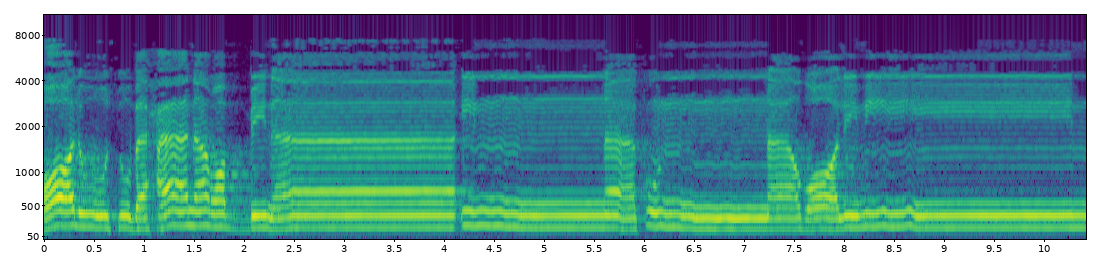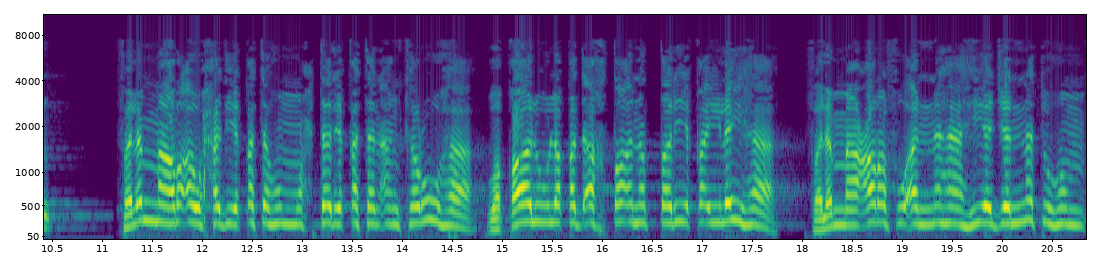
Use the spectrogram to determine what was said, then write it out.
قالوا سبحان ربنا إنا كنا ظالمين. فلما رأوا حديقتهم محترقة أنكروها وقالوا لقد أخطأنا الطريق إليها فلما عرفوا أنها هي جنتهم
